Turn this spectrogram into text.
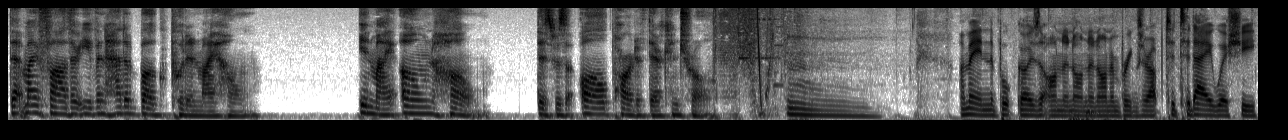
that my father even had a bug put in my home. In my own home. This was all part of their control. Mm. I mean, the book goes on and on and on and brings her up to today, where she,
